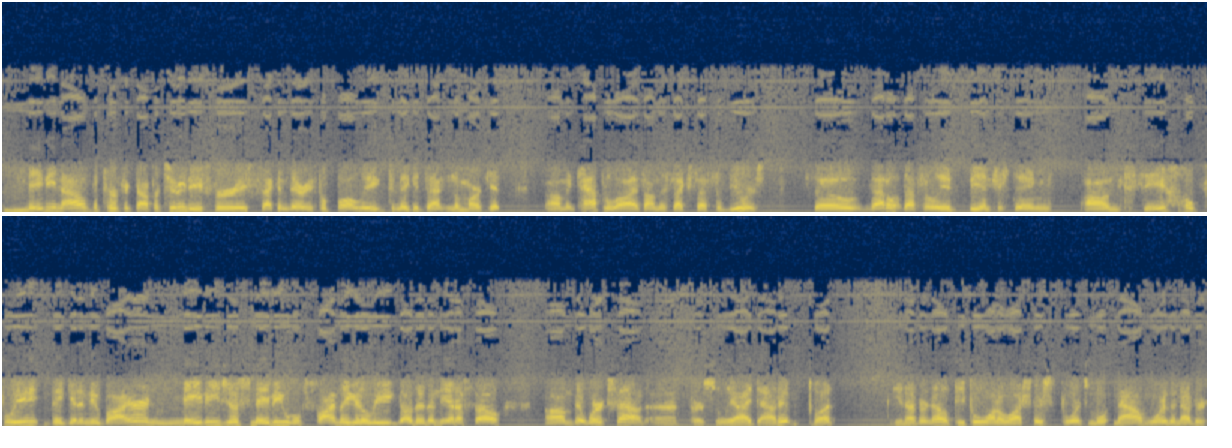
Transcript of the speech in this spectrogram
Maybe now is the perfect opportunity for a secondary football league to make a dent in the market um, and capitalize on this excess of viewers. So that'll definitely be interesting um, to see. Hopefully they get a new buyer, and maybe, just maybe, we'll finally get a league other than the NFL um, that works out. Uh, personally, I doubt it, but you never know. People want to watch their sports more, now more than ever.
